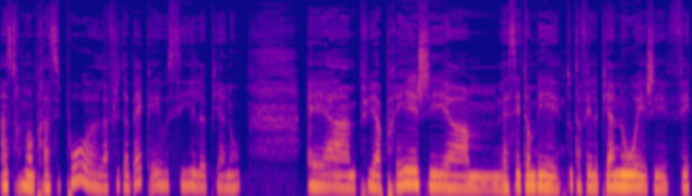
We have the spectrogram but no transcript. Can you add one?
instruments principaux, la flûte à bec et aussi le piano. Et puis après, j'ai laissé tomber tout à fait le piano et j'ai fait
